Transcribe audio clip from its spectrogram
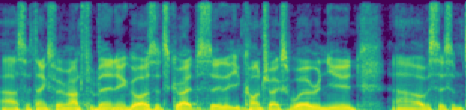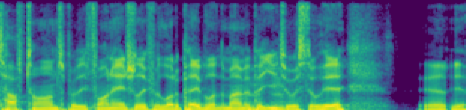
Uh, so, thanks very much for being here, guys. It's great to see that your contracts were renewed. Uh, obviously, some tough times, probably financially, for a lot of people at the moment, but you two are still here. Yeah, yeah,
